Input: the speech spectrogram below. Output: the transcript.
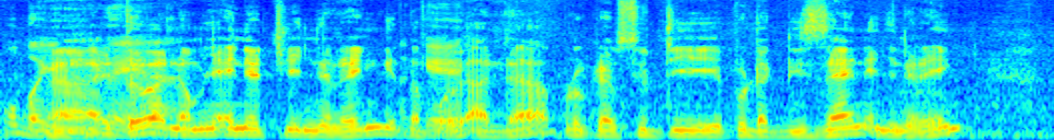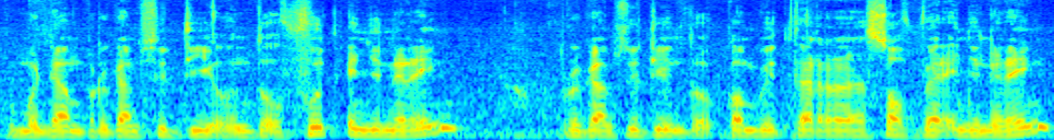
Oh banyak nah, juga itu ya. namanya energy engineering. Kita Oke. ada program studi product design engineering, kemudian program studi untuk food engineering, program studi untuk computer software engineering,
